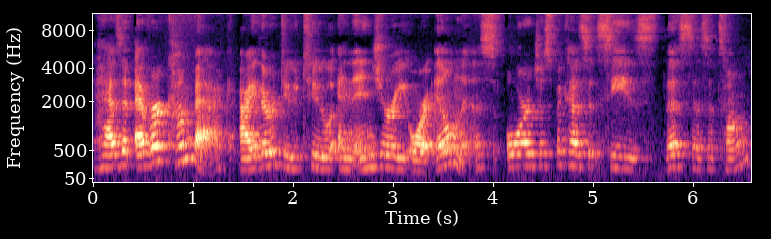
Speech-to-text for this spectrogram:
has it ever come back either due to an injury or illness or just because it sees this as its home?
